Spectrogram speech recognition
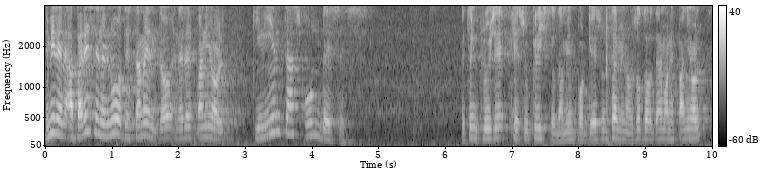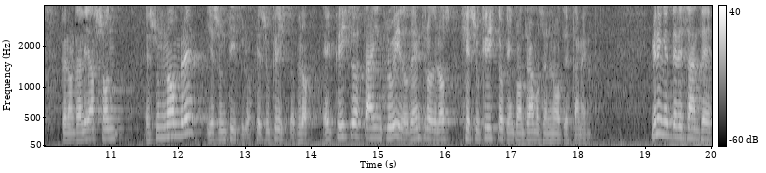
Y miren, aparece en el Nuevo Testamento, en el español, 501 veces. Esto incluye Jesucristo también, porque es un término, nosotros lo tenemos en español, pero en realidad son, es un nombre y es un título, Jesucristo. Pero el Cristo está incluido dentro de los Jesucristo que encontramos en el Nuevo Testamento. Miren qué interesante,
